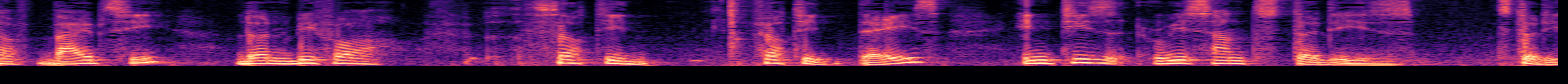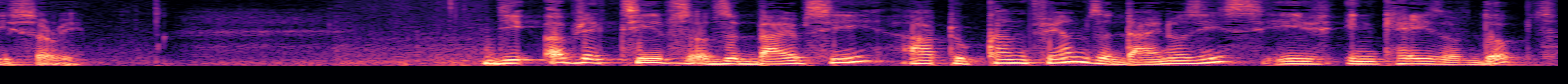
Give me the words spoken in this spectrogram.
of biopsy done before 30, 30 days in these recent studies. Study, sorry. The objectives of the biopsy are to confirm the diagnosis if in case of doubt,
